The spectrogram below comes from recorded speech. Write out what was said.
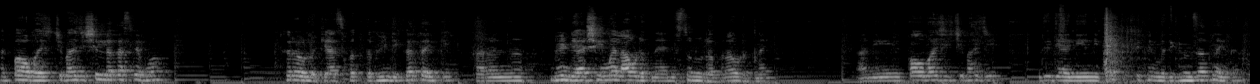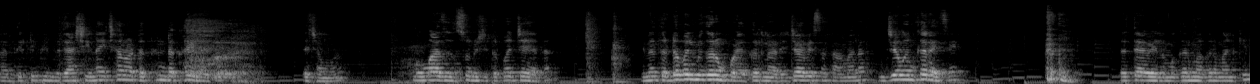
आणि पावभाजीची भाजी शिल्लक असल्यामुळं ठरवलं की आज फक्त भेंडी करता येते कारण भेंडी अशी मला आवडत नाही आणि सोनूला पण आवडत नाही. आणि पावभाजीची भाजी दिदी आणि यांनी टिफिनमध्ये घेऊन जात नाही कारण ते टिफिनमध्ये अशी नाही छान वाटत थंड खायला त्याच्यामुळं मग माझं सोनूची तर मज्जा आहे आता. नंतर डबल मी गरम पोळ्या करणार आहे. ज्यावेळेस आता आम्हाला जेवण करायचं आहे तर त्यावेळेला मग गरमागरम आणखीन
